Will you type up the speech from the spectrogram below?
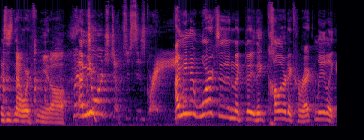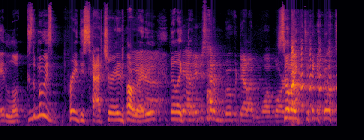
This does not work for me at all. But I mean, George Justice is great. I mean, it works as in like they, they colored it correctly. Like it looked because the movie's pretty desaturated already. Yeah. They're like yeah, the- they just had to move it down like one more. So, like- notch and it was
